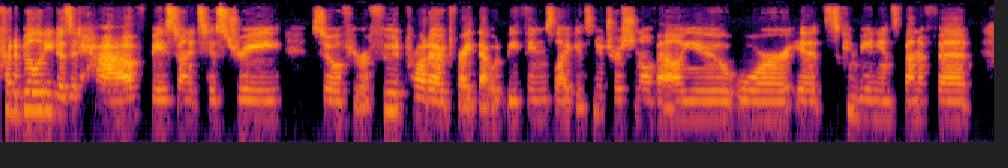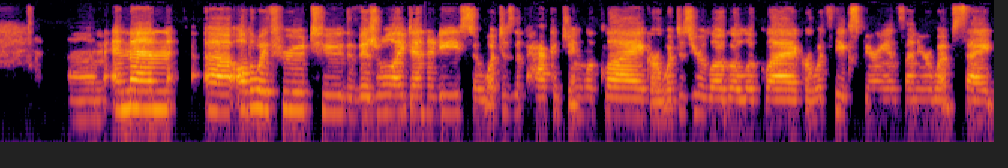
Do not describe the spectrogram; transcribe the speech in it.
credibility does it have based on its history? So, if you're a food product, right, that would be things like its nutritional value or its convenience benefit. Um, and then uh, all the way through to the visual identity. So, what does the packaging look like, or what does your logo look like, or what's the experience on your website?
